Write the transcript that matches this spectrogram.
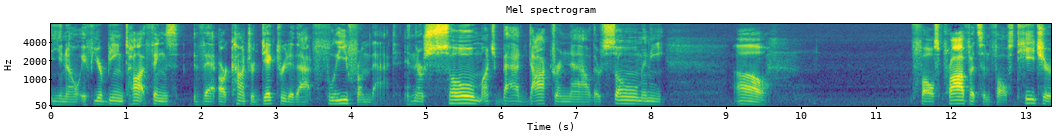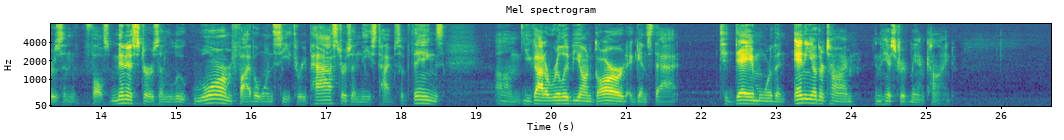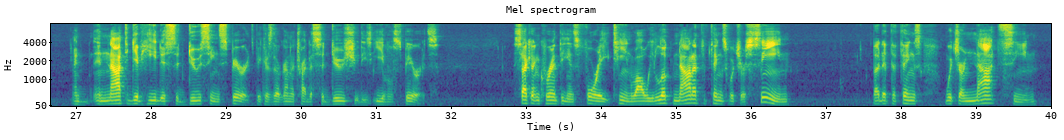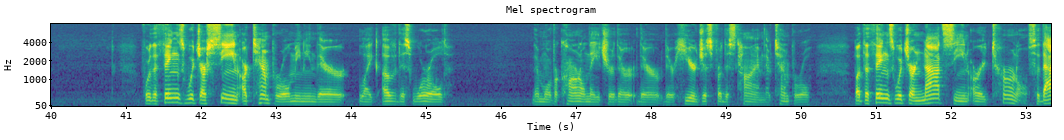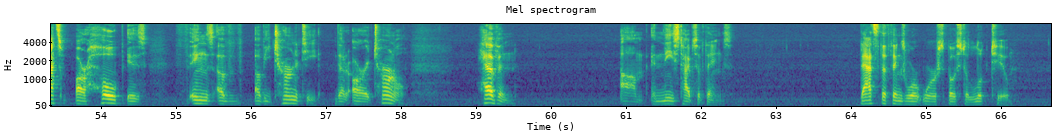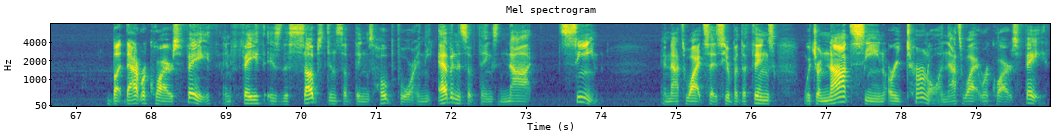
you know, if you're being taught things that are contradictory to that, flee from that. And there's so much bad doctrine now. There's so many, oh, false prophets and false teachers and false ministers and lukewarm 501c3 pastors and these types of things. Um, you got to really be on guard against that today more than any other time in the history of mankind. And, and not to give heed to seducing spirits because they're going to try to seduce you, these evil spirits. 2 Corinthians 4:18 While we look not at the things which are seen, but at the things which are not seen. For the things which are seen are temporal, meaning they're like of this world. They're more of a carnal nature. They're they're they're here just for this time. They're temporal. But the things which are not seen are eternal. So that's our hope is things of of eternity that are eternal. Heaven, um, and these types of things. That's the things we're, we're supposed to look to. But that requires faith, and faith is the substance of things hoped for and the evidence of things not seen. And that's why it says here, but the things which are not seen are eternal, and that's why it requires faith.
